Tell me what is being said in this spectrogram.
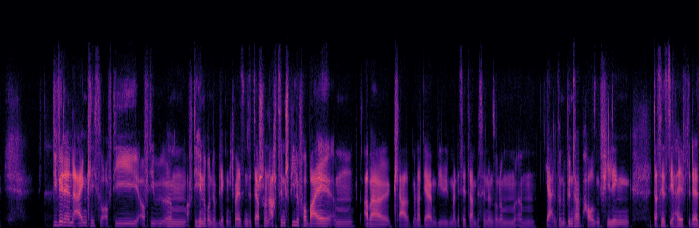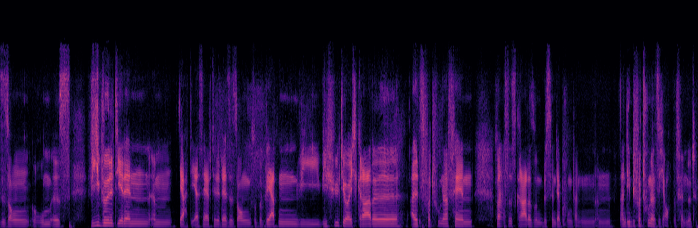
wie wir denn eigentlich so auf die, auf die, ähm, auf die Hinrunde blicken. Ich meine, es sind jetzt ja schon 18 Spiele vorbei, ähm, aber klar, man hat ja irgendwie, man ist jetzt da ein bisschen in so einem, ähm, ja, in so einem Winterpausen-Feeling, dass jetzt die Hälfte der Saison rum ist. Wie würdet ihr denn, ähm, ja, die erste Hälfte der Saison so bewerten? Wie, wie fühlt ihr euch gerade als Fortuna-Fan? Was ist gerade so ein bisschen der Punkt, an, an, an dem die Fortuna sich auch befindet?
